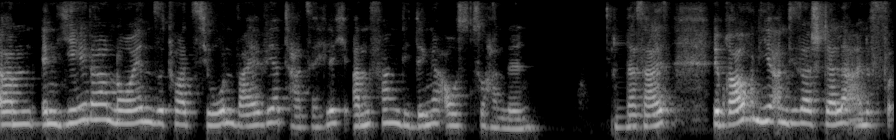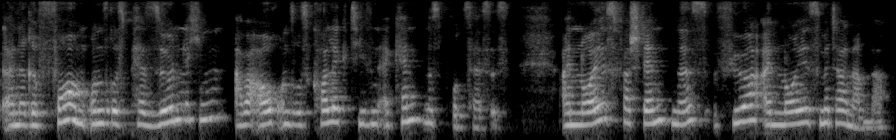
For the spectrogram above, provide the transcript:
ähm, in jeder neuen Situation, weil wir tatsächlich anfangen, die Dinge auszuhandeln. Das heißt, wir brauchen hier an dieser Stelle eine, eine Reform unseres persönlichen, aber auch unseres kollektiven Erkenntnisprozesses. Ein neues Verständnis für ein neues Miteinander.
